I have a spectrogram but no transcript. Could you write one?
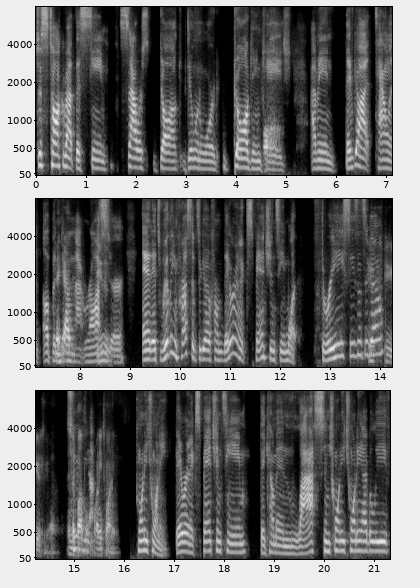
just talk about this team. Sowers, dog, Dillon Ward, dogging Oh. Cage. I mean, they've got talent up and They down got- that roster. And it's really impressive to go from they were an expansion team, what, three seasons Two- ago? Two, years ago in Two- the bubble, yeah. 2020. 2020. They were an expansion team. They come in last in 2020, I believe.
